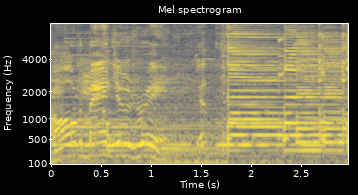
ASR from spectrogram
All the banjos ready. Yep.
